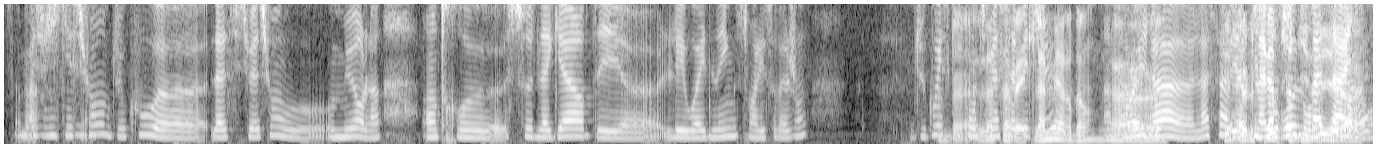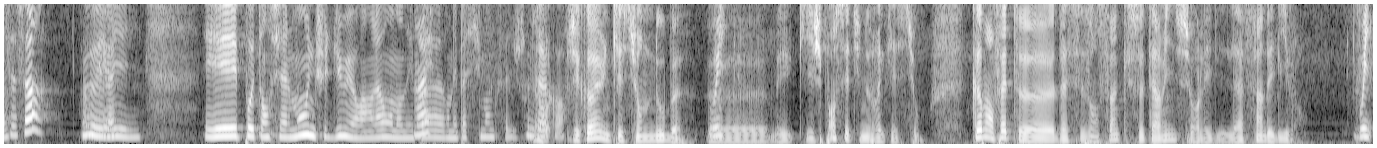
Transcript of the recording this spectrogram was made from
ça marche. J'ai une bien. question, du coup, euh, la situation au, au mur là, entre euh, ceux de la garde et euh, les wildlings, enfin les sauvageons. Du coup, est-ce Bah, qu'ils continuent là à se ça va taper être la merde hein. Ah là, bah oui, euh, là, là, ça va être la grosse bataille. euh, Ouais, c'est ça Oui, oui, Ok. là, Et potentiellement une chute du mur. hein. Là, on n'en est, Ouais. pas- on n'est pas si loin que ça du tout. J'ai quand même une question de noob, Oui. euh, mais qui je pense est une vraie question. Comme en fait euh, la saison 5 se termine sur les- la fin des livres, Oui.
